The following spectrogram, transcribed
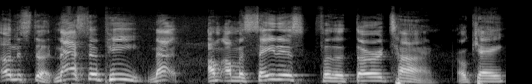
I understood. Master P. Ma- I'm, I'm gonna say this for the third time, okay?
